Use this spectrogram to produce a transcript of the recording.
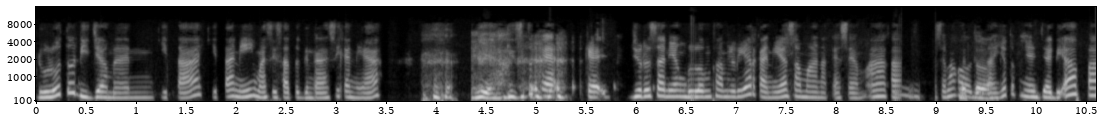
dulu tuh di zaman kita kita nih masih satu generasi kan ya. Iya. Gizi tuh kayak kayak jurusan yang belum familiar kan ya sama anak SMA. Kan SMA kalau Betul. ditanya tuh pengen jadi apa?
